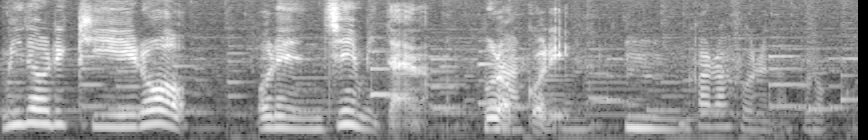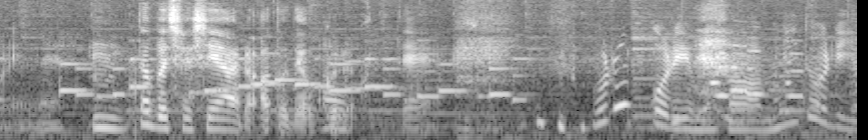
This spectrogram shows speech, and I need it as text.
緑黄色オレンジみたいなブロッコリー。なるほどね。うん。カラフルなブロッコリーね。うん。多分写真ある後で送多るくて。ブロッコリーもさ緑と、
